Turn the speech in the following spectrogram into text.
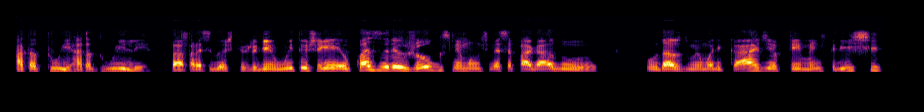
Ratatouille, Ratatouille, Parece dois, que eu joguei muito e eu cheguei, eu quase zerei o jogo, se meu irmão tivesse apagado o dado do memory card, eu fiquei bem triste.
